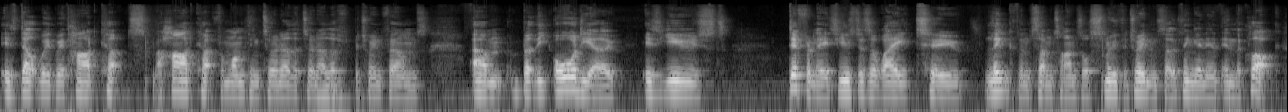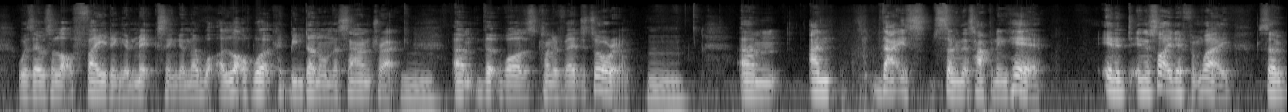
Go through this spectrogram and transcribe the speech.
is dealt with with hard cuts, a hard cut from one thing to another to another mm. between films, um, but the audio is used differently. It's used as a way to link them sometimes or smooth between them. So the thing in in the clock was there was a lot of fading and mixing, and there, a lot of work had been done on the soundtrack mm. um, that was kind of editorial. Mm. Um, and that is something that's happening here in a, in a slightly different way. So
